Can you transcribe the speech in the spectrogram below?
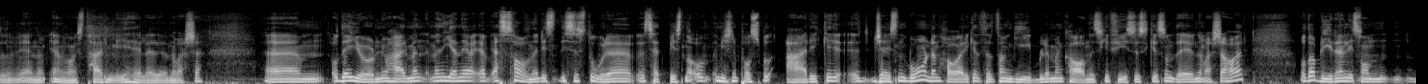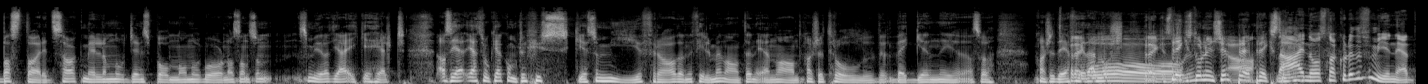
gjennomgangsterm i hele universet. Um, og det gjør den jo her, men, men igjen, jeg, jeg savner disse, disse store setpisene. Og Mission Impossible er ikke eh, Jason Bourne. Den har ikke dette tangible, mekaniske, fysiske som det universet har. Og da blir det en litt sånn bastardsak mellom noe James Bond og noe Bourne og sånn, som, som gjør at jeg ikke helt Altså, jeg, jeg tror ikke jeg kommer til å huske så mye fra denne filmen, annet enn en og annen. Kanskje trollveggen i altså, Kanskje det, fordi det er norsk. Prekestolen, unnskyld. Pre Prekestolen. Nei, nå snakker du det for mye ned.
